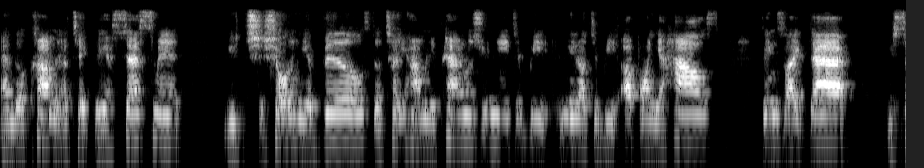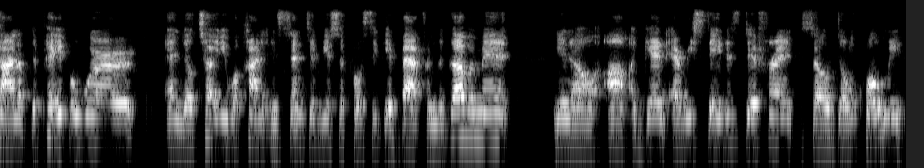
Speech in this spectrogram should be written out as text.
And they'll come and they'll take the assessment. You show them your bills. They'll tell you how many panels you need to be, you know, to be up on your house, things like that. You sign up the paperwork, and they'll tell you what kind of incentive you're supposed to get back from the government. You know, uh, again, every state is different, so don't quote me.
